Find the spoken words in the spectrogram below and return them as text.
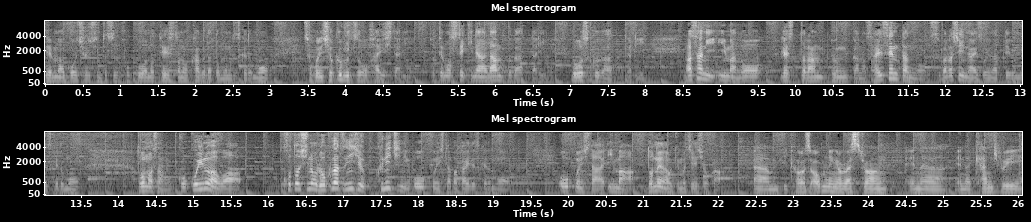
デンマークを中心とする北欧のテイストの家具だと思うんですけどもそこに植物を配したりとても素敵なランプがあったりろうそくがあったりまさに今のレストラン文化の最先端の素晴らしい内装になっているんですけどもトーマさんここイヌアは今年の6月29日にオープンしたばかりですけどもオープンした今どのようなお気持ちでしょうか？Um, because opening a restaurant in a, in a country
